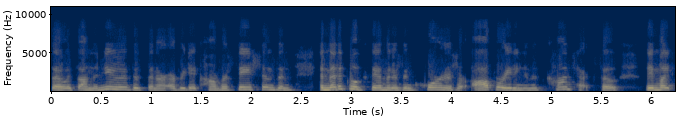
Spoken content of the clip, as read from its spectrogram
So it's on the news, it's in our everyday conversations, and, and medical examiners and coroners are operating in this context. So they might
